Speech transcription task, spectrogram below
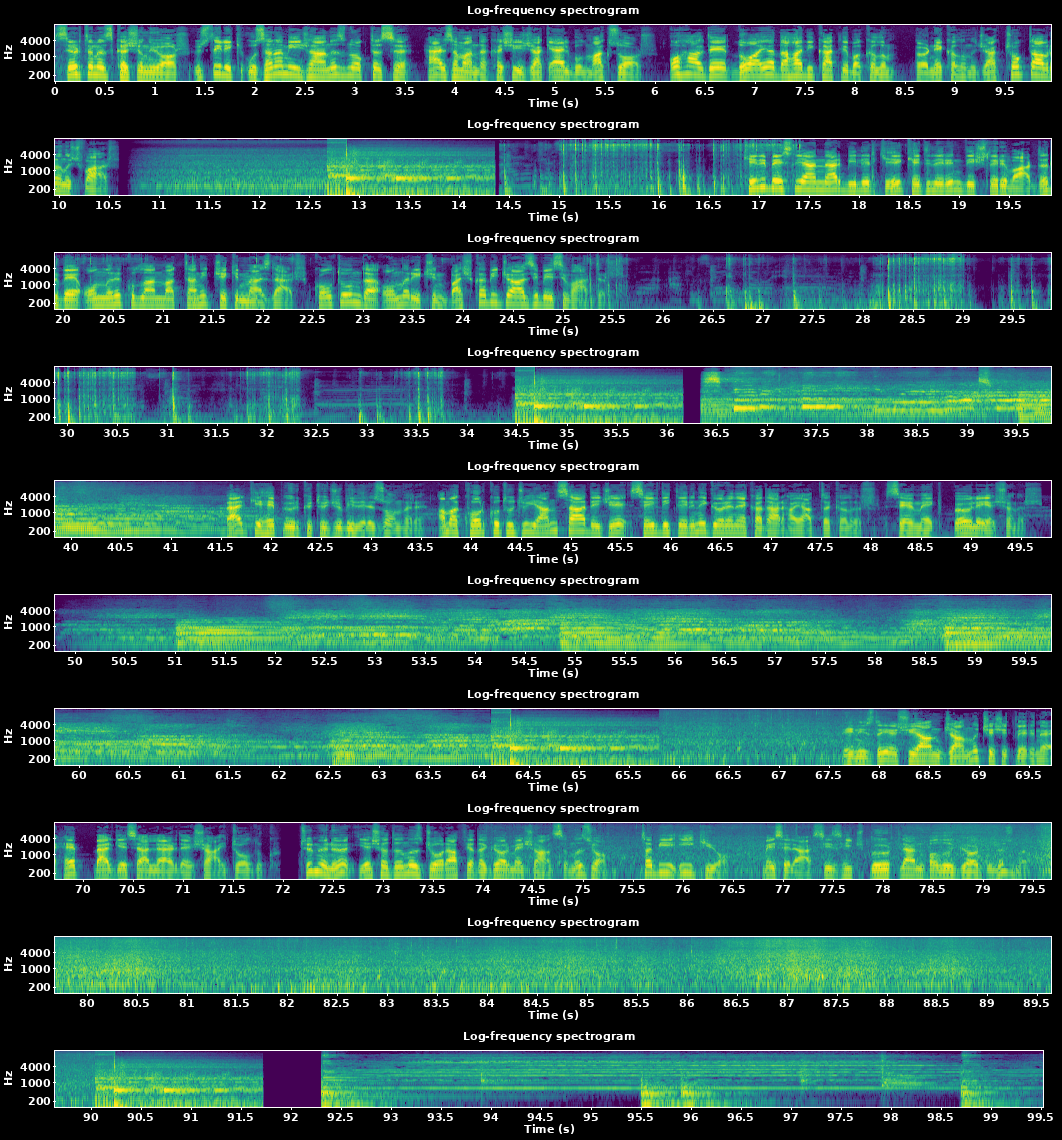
Sırtınız kaşınıyor. Üstelik uzanamayacağınız noktası. Her zaman da kaşıyacak el bulmak zor. O halde doğaya daha dikkatli bakalım. Örnek alınacak çok davranış var. Kedi besleyenler bilir ki kedilerin dişleri vardır ve onları kullanmaktan hiç çekinmezler. Koltuğun da onlar için başka bir cazibesi vardır. Belki hep ürkütücü biliriz onları ama korkutucu yan sadece sevdiklerini görene kadar hayatta kalır. Sevmek böyle yaşanır. Denizde yaşayan canlı çeşitlerine hep belgesellerde şahit olduk. Tümünü yaşadığımız coğrafyada görme şansımız yok. Tabii iyi ki yok. Mesela siz hiç böğürtlen balığı gördünüz mü?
